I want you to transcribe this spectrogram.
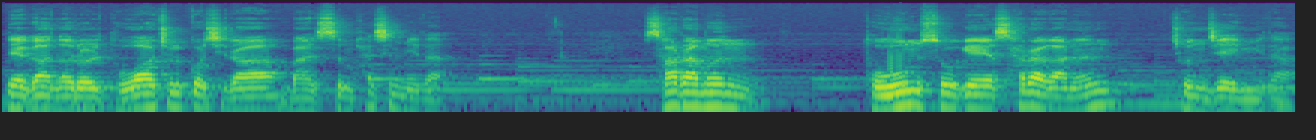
내가 너를 도와줄 것이라 말씀하십니다. 사람은 도움 속에 살아가는 존재입니다.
